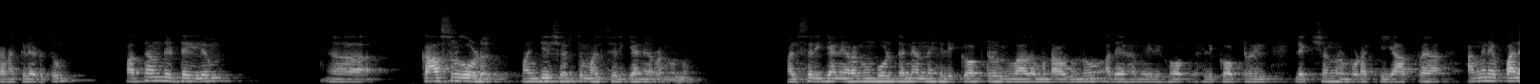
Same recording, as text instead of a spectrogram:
കണക്കിലെടുത്തും. പത്തനംതിട്ടയിലും കാസർഗോഡ് മഞ്ചേശ്വരത്ത് മത്സരിക്കാൻ ഇറങ്ങുന്നു. മത്സരിക്കാൻ ഇറങ്ങുമ്പോൾ തന്നെ അന്ന് ഹെലികോപ്റ്റർ വിവാദമുണ്ടാകുന്നു. അദ്ദേഹം ഹെലികോ ഹെലികോപ്റ്ററിൽ ലക്ഷങ്ങൾ മുടക്കി യാത്ര അങ്ങനെ പല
